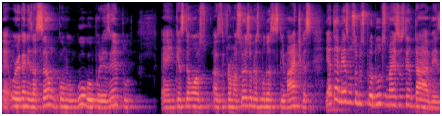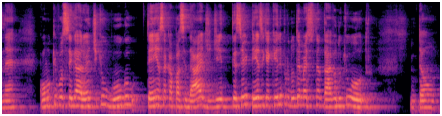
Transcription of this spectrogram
é, organização, como o Google, por exemplo, é, em questão as informações sobre as mudanças climáticas e até mesmo sobre os produtos mais sustentáveis, né? Como que você garante que o Google tem essa capacidade de ter certeza que aquele produto é mais sustentável do que o outro? Então,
